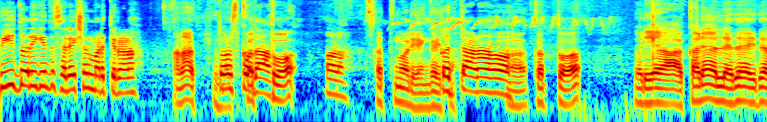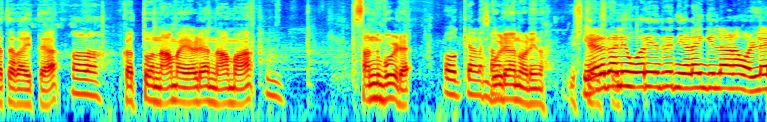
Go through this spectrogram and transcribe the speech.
ಬೀಜದೋರಿಗಿಂತ ಸೆಲೆಕ್ಷನ್ ಮಾಡ್ತೀರಣ್ಣ ಅಣ್ಣ? ತೋರಿಸ್ಬೋದಾ? ಕತ್ತು. ಅಣ್ಣ ಕತ್ತು ನೋಡಿ ಹೆಂಗೈತೆ. ಕತ್ತ ನೋಡಿ ಆ ಕಡೆಯಲ್ಲಿ ಇದೆ ಇದೇ ಥರ ಐತೆ. ಕತ್ತು ನಾಮ ಎರಡೇ ನಾಮ. ಸಣ್ಣ ಬೂಡೆ. ಓಕೆ ಅಣ್ಣ ಬೂಡೆ ನೋಡಿ ಇಷ್ಟೇ ಏಳ್ಗಳಿ ಓರಿ ಅಂದ್ರೆ ಹೇಳಂಗಿಲ್ಲ ಅಣ್ಣ ಒಳ್ಳೆ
